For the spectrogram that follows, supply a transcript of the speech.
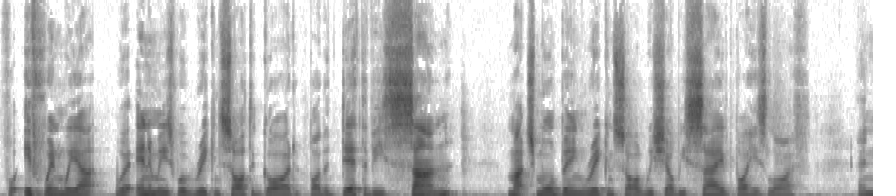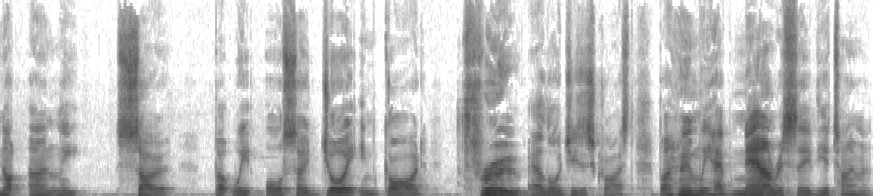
For if when we are, were enemies were reconciled to God by the death of his Son, much more being reconciled, we shall be saved by his life. And not only so, but we also joy in God through our Lord Jesus Christ, by whom we have now received the atonement.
